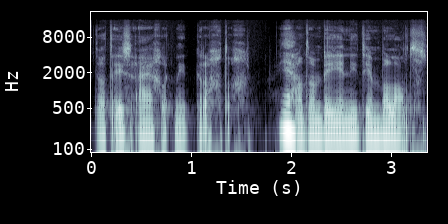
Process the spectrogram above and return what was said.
dat is eigenlijk niet krachtig. Ja. Want dan ben je niet in balans.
